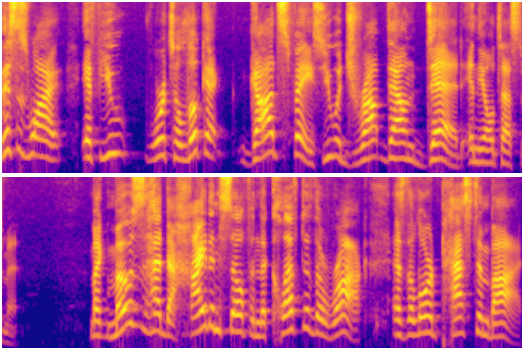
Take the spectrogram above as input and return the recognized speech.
this is why if you were to look at God's face, you would drop down dead in the Old Testament. Like Moses had to hide himself in the cleft of the rock as the Lord passed him by.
